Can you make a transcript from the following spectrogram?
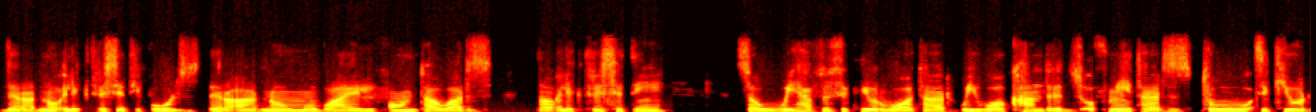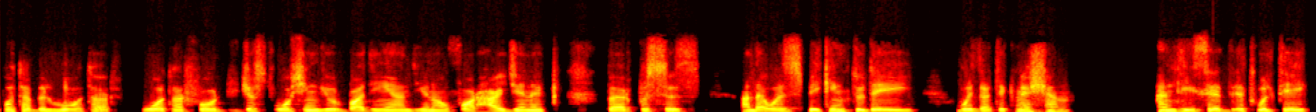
there are no electricity poles. There are no mobile phone towers, no electricity. So we have to secure water. We walk hundreds of meters to secure potable water, water for just washing your body and, you know, for hygienic purposes. And I was speaking today with a technician, and he said it will take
